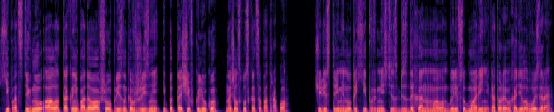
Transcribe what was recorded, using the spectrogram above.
Хип отстегнул Алла, так и не подававшего признаков жизни, и, подтащив к люку, начал спускаться по трапу. Через три минуты Хип вместе с бездыханным Аллом были в субмарине, которая выходила в озеро,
